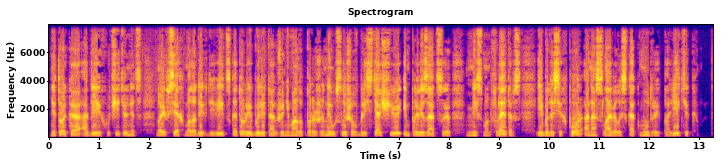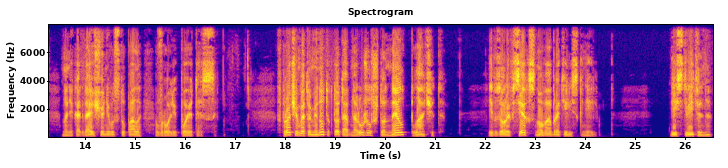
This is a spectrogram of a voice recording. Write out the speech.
не только обеих учительниц, но и всех молодых девиц, которые были также немало поражены, услышав блестящую импровизацию мисс Монфлеттерс, ибо до сих пор она славилась как мудрый политик, но никогда еще не выступала в роли поэтессы. Впрочем, в эту минуту кто-то обнаружил, что Нелл плачет. и взоры всех снова обратились к ней. Действительно,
